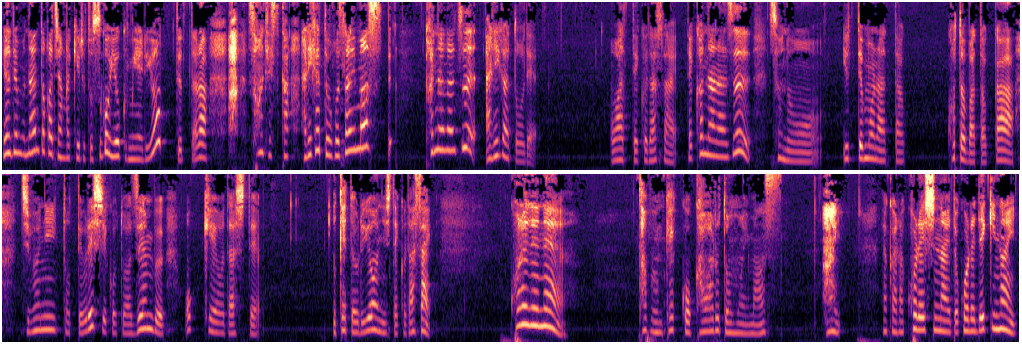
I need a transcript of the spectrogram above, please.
やでもなんとかちゃんが着るとすごいよく見えるよって言ったら、あ、そうですか、ありがとうございますって、必ずありがとうで終わってください。で、必ず、その、言ってもらった言葉とか、自分にとって嬉しいことは全部 OK を出して受け取るようにしてください。これでね、多分結構変わると思います。はい。だからこれしないとこれできない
